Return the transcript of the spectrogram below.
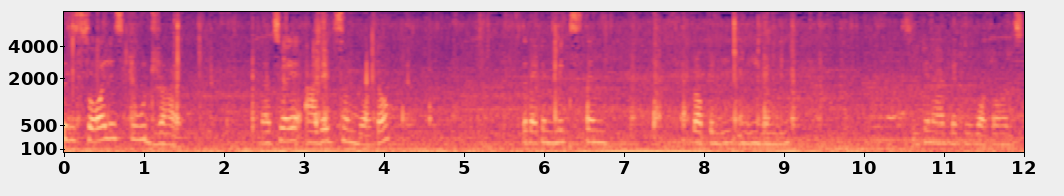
because the soil is too dry. That's why I added some water so that I can mix them properly and evenly. So you can add little water also.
